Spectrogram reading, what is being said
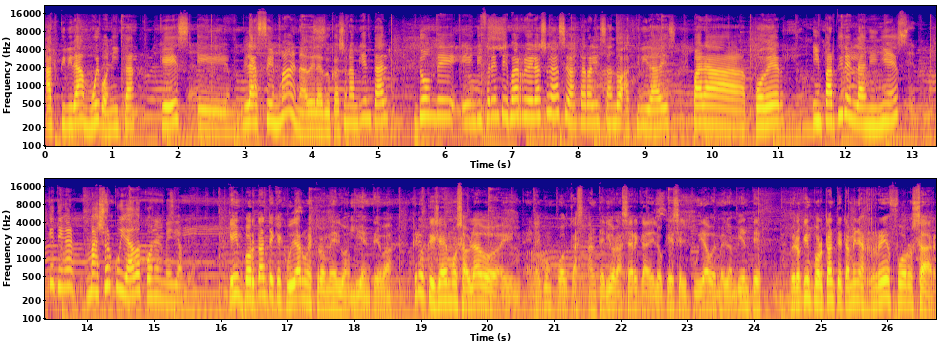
actividad muy bonita que es eh, la Semana de la Educación Ambiental, donde en diferentes barrios de la ciudad se va a estar realizando actividades para poder impartir en la niñez que tengan mayor cuidado con el medio ambiente. Qué importante que es cuidar nuestro medio ambiente, Eva. Creo que ya hemos hablado en algún podcast anterior acerca de lo que es el cuidado del medio ambiente, pero qué importante también es reforzar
